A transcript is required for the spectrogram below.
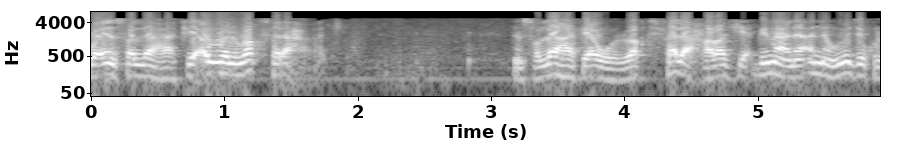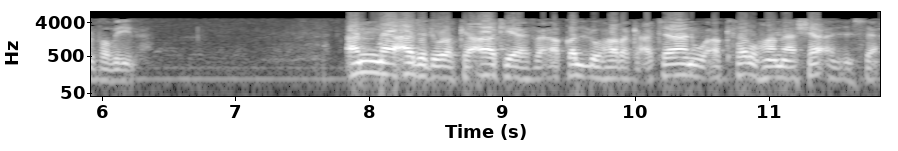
وإن صلاها في أول الوقت فلا حرج. إن صلاها في أول الوقت فلا حرج بمعنى أنه يدرك الفضيلة. أما عدد ركعاتها فأقلها ركعتان وأكثرها ما شاء الإنسان.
